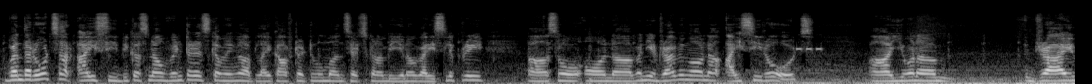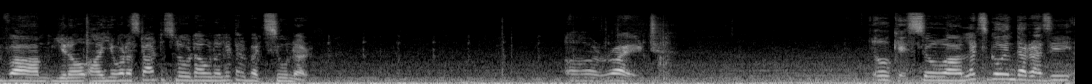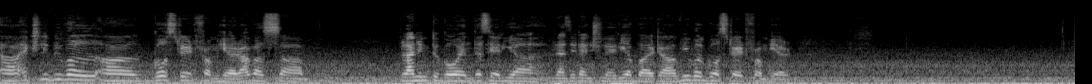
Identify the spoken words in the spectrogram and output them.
when the roads are icy because now winter is coming up like after two months it's gonna be you know very slippery. Uh, so on uh, when you're driving on uh, icy roads uh, you want to drive um, you know uh, you want to start to slow down a little bit sooner. All right okay so uh, let's go in the Razi. Actually we will go straight from here. I was planning to go in this area residential area but uh, we will go straight from here.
